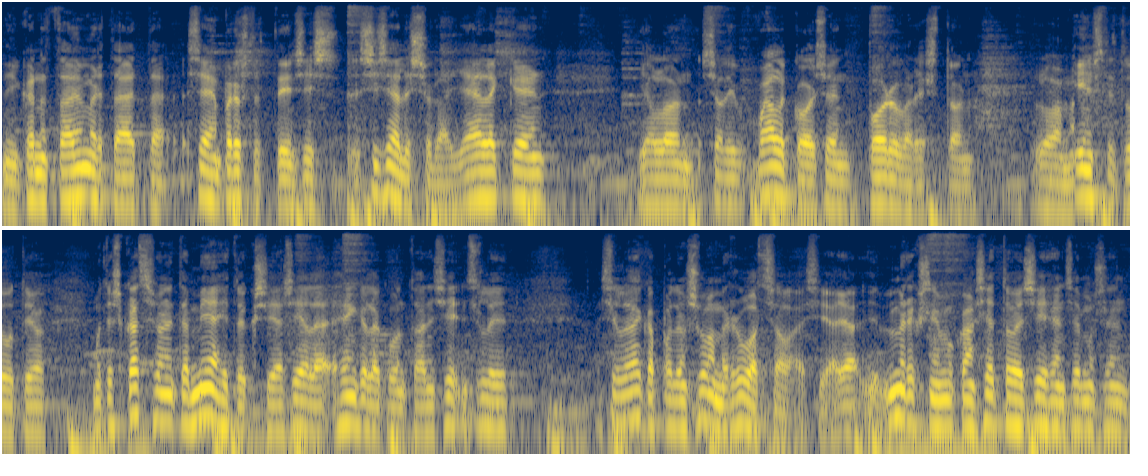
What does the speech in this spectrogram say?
niin kannattaa ymmärtää, että sehän perustettiin siis sisällissodan jälkeen, jolloin se oli valkoisen porvariston luoma instituutio. Mutta jos katsoo niitä miehityksiä siellä henkilökuntaa, niin siellä oli, siellä oli aika paljon suomen ruotsalaisia. Ja ymmärrykseni mukaan se toi siihen semmoisen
